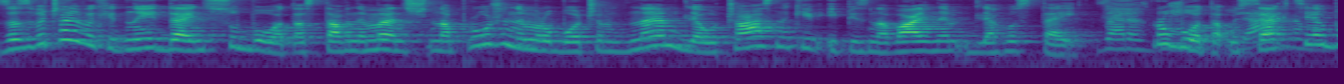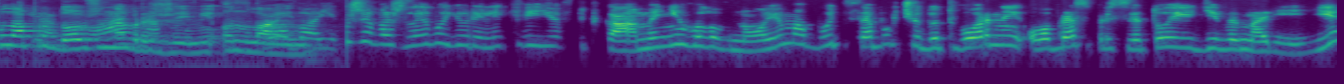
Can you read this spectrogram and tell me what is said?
Зазвичай вихідний день субота став не менш напруженим робочим днем для учасників і пізнавальним для гостей. Зараз Робота у секціях була продовжена в режимі онлайн. Дуже важливою реліквією в Підкамені, головною, мабуть, це був чудотворний образ Пресвятої Діви Марії,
